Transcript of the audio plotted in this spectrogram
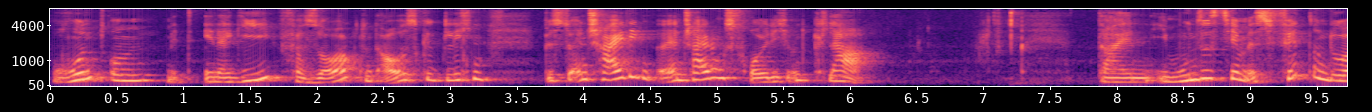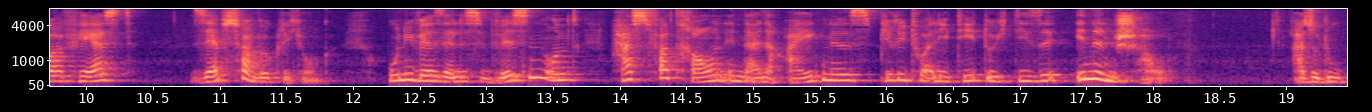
Rundum mit Energie versorgt und ausgeglichen bist du entscheidungsfreudig und klar. Dein Immunsystem ist fit und du erfährst Selbstverwirklichung universelles Wissen und hast Vertrauen in deine eigene Spiritualität durch diese Innenschau. Also du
